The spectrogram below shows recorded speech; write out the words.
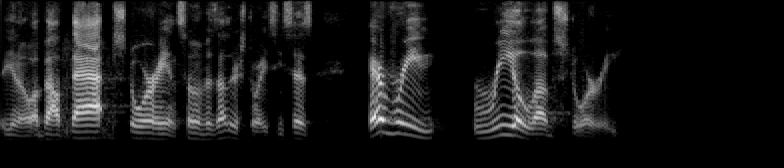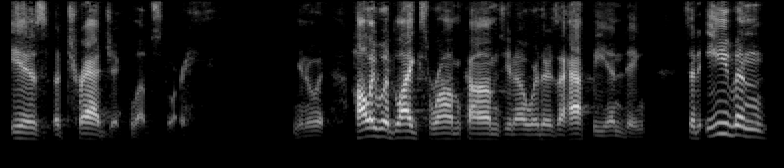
you know about that story and some of his other stories he says every real love story is a tragic love story. You know, Hollywood likes rom coms, you know, where there's a happy ending. Said even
